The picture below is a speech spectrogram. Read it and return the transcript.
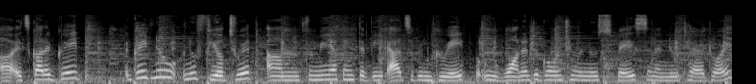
Uh, it's got a great, a great new new feel to it. Um, for me, I think the Veet ads have been great, but we wanted to go into a new space and a new territory,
